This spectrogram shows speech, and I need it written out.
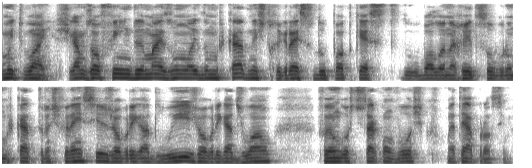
Muito bem, chegamos ao fim de mais um Lei do Mercado, neste regresso do podcast do Bola na Rede sobre o mercado de transferências. Obrigado, Luís, obrigado, João. Foi um gosto estar convosco. Até à próxima.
